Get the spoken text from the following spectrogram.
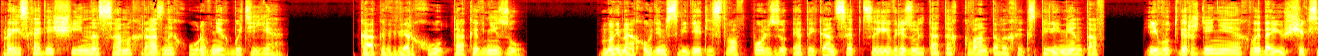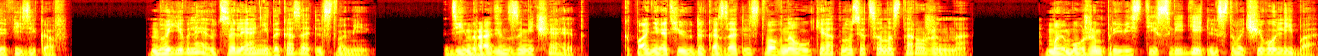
происходящий на самых разных уровнях бытия, как вверху, так и внизу. Мы находим свидетельства в пользу этой концепции в результатах квантовых экспериментов и в утверждениях выдающихся физиков. Но являются ли они доказательствами? Дин Радин замечает, к понятию доказательства в науке относятся настороженно. Мы можем привести свидетельство чего-либо.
